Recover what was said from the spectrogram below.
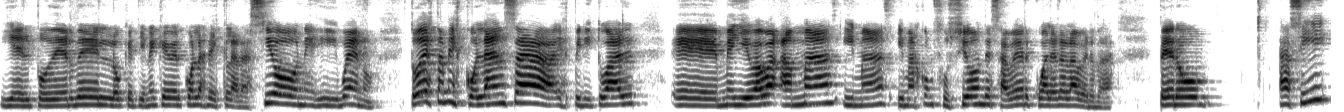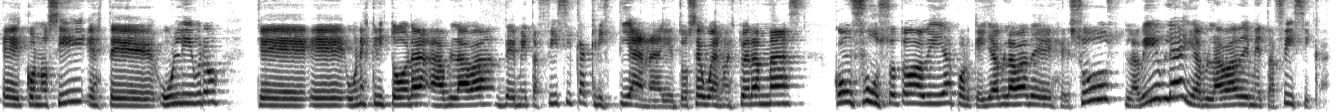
el poder de lo que tiene que ver con las declaraciones y bueno, toda esta mezcolanza espiritual eh, me llevaba a más y más y más confusión de saber cuál era la verdad. Pero así eh, conocí este, un libro que eh, una escritora hablaba de metafísica cristiana y entonces, bueno, esto era más confuso todavía porque ella hablaba de Jesús, la Biblia y hablaba de metafísica.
